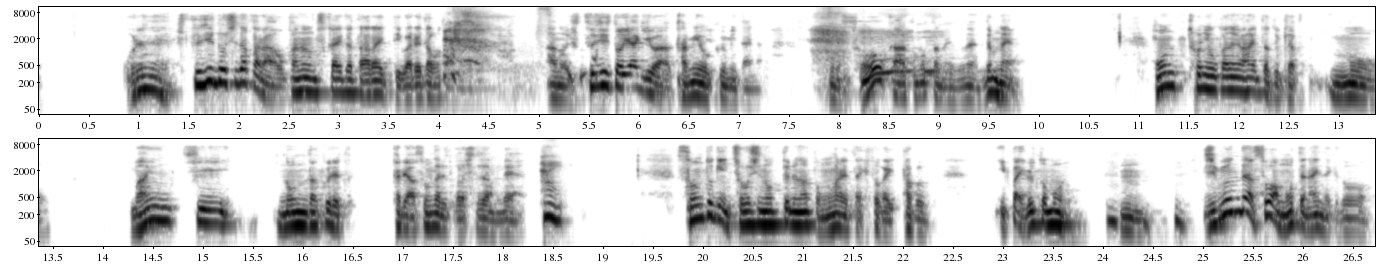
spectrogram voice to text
う、俺ね、羊年だからお金の使い方荒いって言われたことある。あの、羊とヤギは髪を食うみたいな。そうかと思ったんだけどね。でもね、本当にお金が入った時は、もう、毎日飲んだくれたり遊んだりとかしてたんで、はい。その時に調子乗ってるなと思われた人が多分、いっぱいいると思うよ。うん。自分ではそうは思ってないんだけど、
